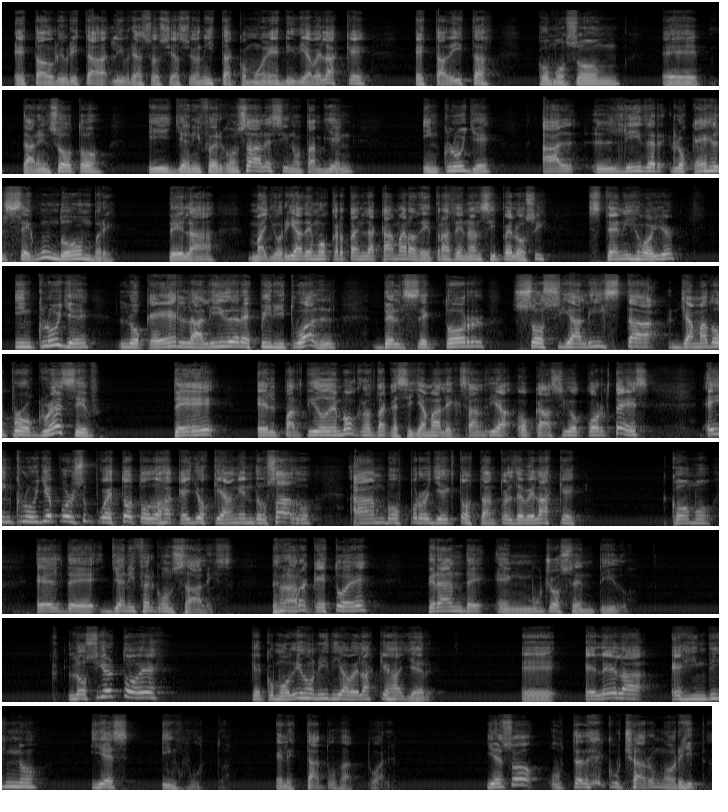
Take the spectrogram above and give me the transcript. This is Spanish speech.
Estado librista libre asociacionista como es Nidia Velázquez, estadistas como son eh, Darren Soto y Jennifer González, sino también incluye al líder, lo que es el segundo hombre de la mayoría demócrata en la Cámara detrás de Nancy Pelosi, Steny Hoyer, incluye lo que es la líder espiritual del sector socialista llamado progressive de el Partido Demócrata que se llama Alexandria Ocasio Cortés e incluye por supuesto todos aquellos que han endosado ambos proyectos, tanto el de Velázquez como el de Jennifer González. De manera que esto es grande en muchos sentidos. Lo cierto es que, como dijo Nidia Velázquez ayer, eh, el ELA es indigno y es injusto, el estatus actual. Y eso ustedes escucharon ahorita.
